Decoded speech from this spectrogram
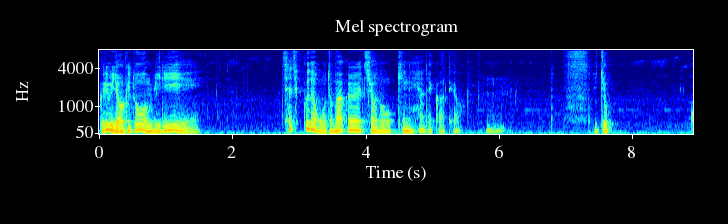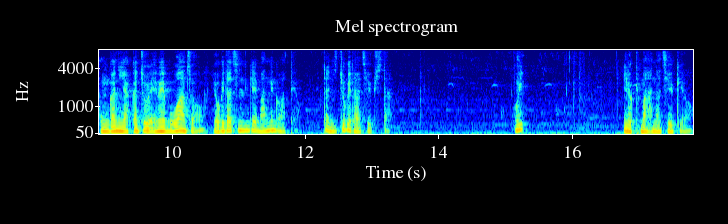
그리고 여기도 미리 채집구덩 오두막을 지어놓긴 해야 될 것 같아요. 음, 이쪽 공간이 약간 좀 애매모호하죠? 여기다 짓는 게 맞는 것 같아요. 일단 이쪽에다 지읍시다. 호잇! 이렇게만 하나 지을게요.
